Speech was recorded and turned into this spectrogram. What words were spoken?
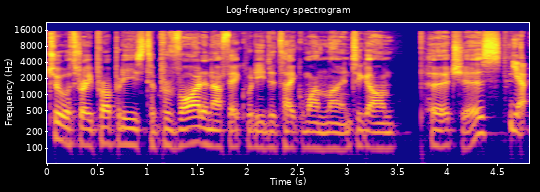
two or three properties to provide enough equity to take one loan to go and purchase Yeah.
